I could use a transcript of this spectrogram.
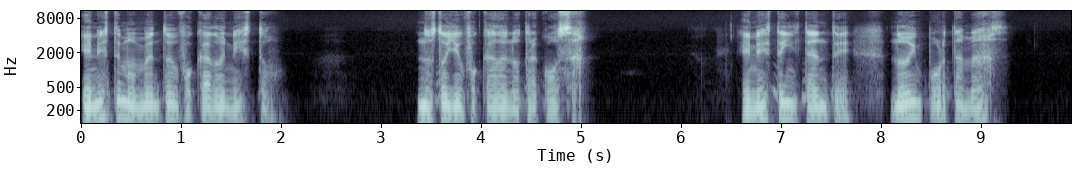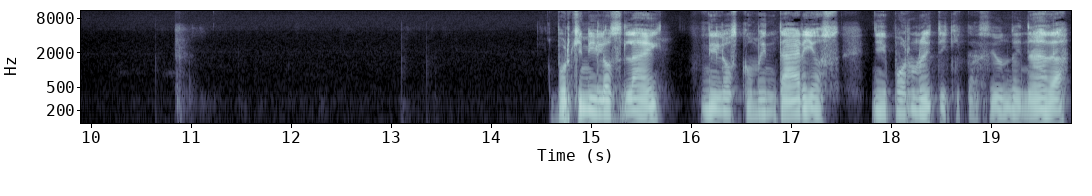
en este momento enfocado en esto. No estoy enfocado en otra cosa. En este instante no importa más. Porque ni los likes, ni los comentarios, ni por una etiquetación de nada.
